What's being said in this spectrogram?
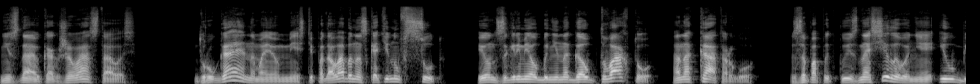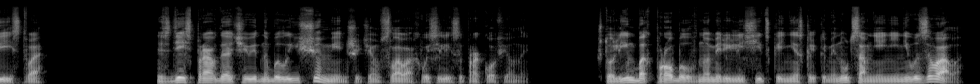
Не знаю, как жива осталась. Другая на моем месте подала бы на скотину в суд, и он загремел бы не на гауптвахту, а на каторгу за попытку изнасилования и убийства. Здесь, правда, очевидно, было еще меньше, чем в словах Василисы Прокофьевны. Что Лимбах пробыл в номере Лисицкой несколько минут, сомнений не вызывало.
